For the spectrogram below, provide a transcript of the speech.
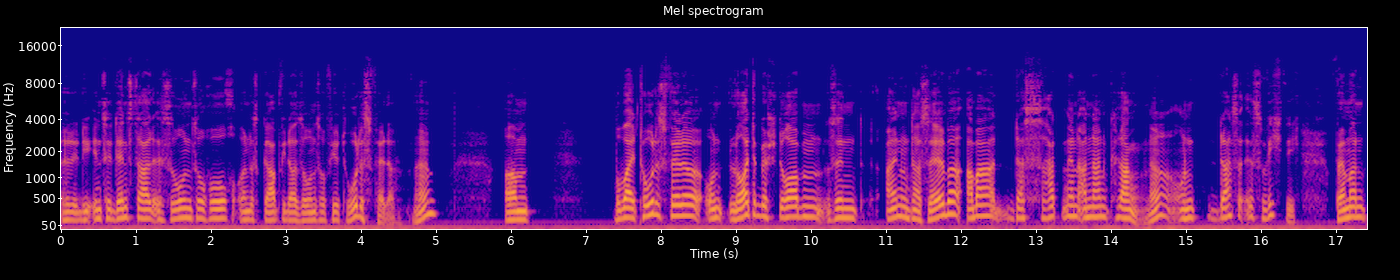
äh, die Inzidenzzahl ist so und so hoch und es gab wieder so und so viele Todesfälle. Ne? Ähm, wobei Todesfälle und Leute gestorben sind ein und dasselbe, aber das hat einen anderen Klang. Ne? Und das ist wichtig. Wenn man,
